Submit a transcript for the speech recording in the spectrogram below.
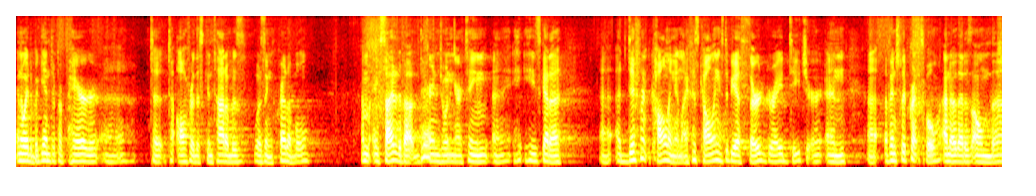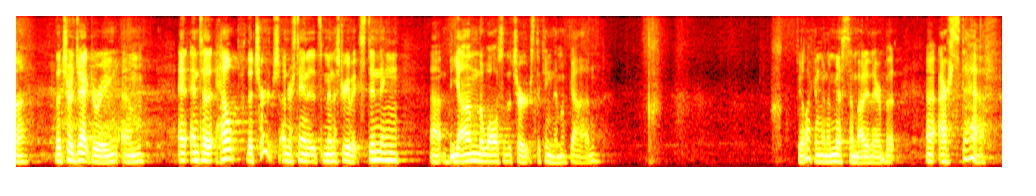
in a way to begin to prepare uh, to, to offer this cantata was, was incredible. I'm excited about Darren joining our team. Uh, he's got a, a different calling in life. His calling is to be a third grade teacher and uh, eventually principal. I know that is on the, the trajectory. Um, and, and to help the church understand its ministry of extending uh, beyond the walls of the church the kingdom of God. I feel like I'm going to miss somebody there, but uh, our staff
